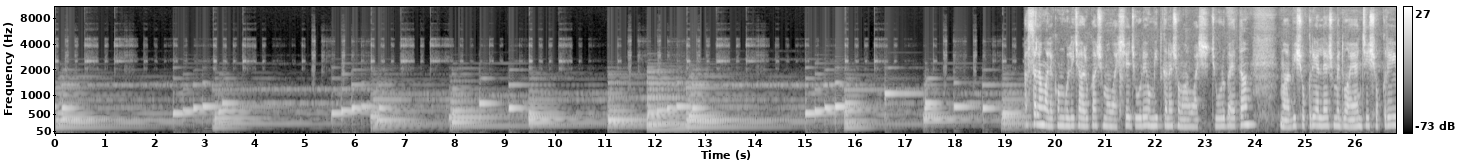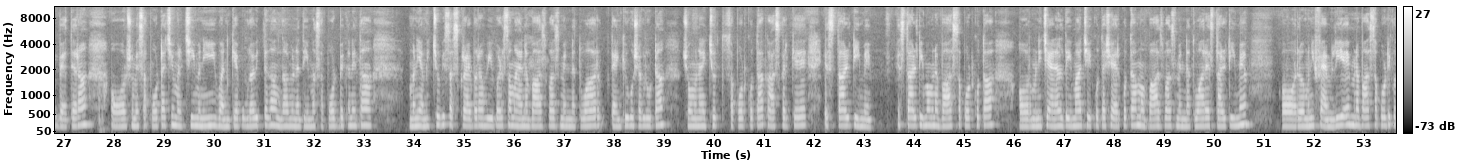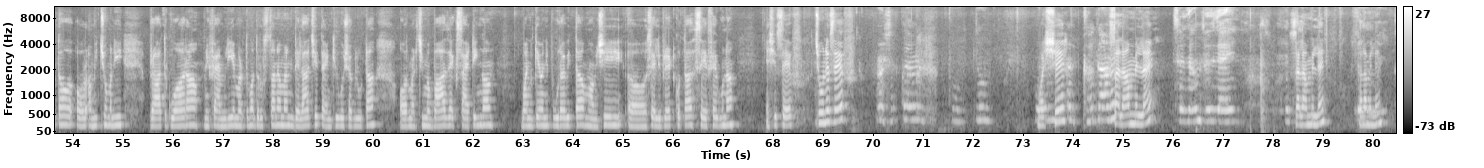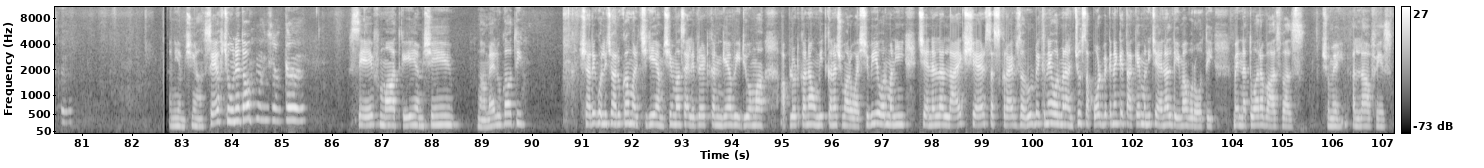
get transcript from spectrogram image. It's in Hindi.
असलम गुली चारुका शुमा वाश्य जोड़े उम्मीद करना शुमा वाश जोड़ बैठा मा भी शुक्रिया, अल्लाह शुमे दुआयांचे शुक्रे बेहतरा। और शुमे सपोर्ट अच्छे मर्ची मनी, वन के पूरा वित्तगा अंगा मन धीमा सपोर्ट बेकने था मनी अमिचो भी सब्सक्राइबर व्यूवर्स आयन बास बास मेहनतवार थैंक यू गोशक लूटा। शो मना इच्छो सपोर्ट को था खास करके इस्ताल टीमें इस्ताल टीम मना बास सपोर्ट को था और मनी चैनल देमा चेक होता शेयर कोता म बास बास मेहनतवार है स्टाइल टीम और मनी फैमिली है मना बास सपोर्ट होता और अमित अमिचो मनी रात गुआरा मनी फैमिली है मर्दमा दुरुस्ताना मन दिला चे थैंक यू गोशा ग्लूटा और मर्ची में बाज एक्साइटिंग वन के मनी पूरा बीता ममशी सेलिब्रेट कोता सेफ़ है गुना। ऐसी सेफ़ चूने सेफ़ वशे सलाम मिल रहा है सलाम सलाम मिलाय सलाम मिलाय आणि आमची हाँ सेफ़ छून येतो सेफ़ मात के आमची मामा लुका होती। शारे गोली चारू का मर्ची गई हमसे माँ सेलिब्रेट कर गया वीडियो में। अपलोड करना, उम्मीद करना, शुमारो वश भी। और मनी चैनल ला लाइक, शेयर, सब्सक्राइब ज़रूर बेकने और मन अंचू सपोर्ट बेकने के ताकि मनी चैनल देमा बुरोती मैं नतवारा बाज बाज शुमे, अल्लाह हाफिज़।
